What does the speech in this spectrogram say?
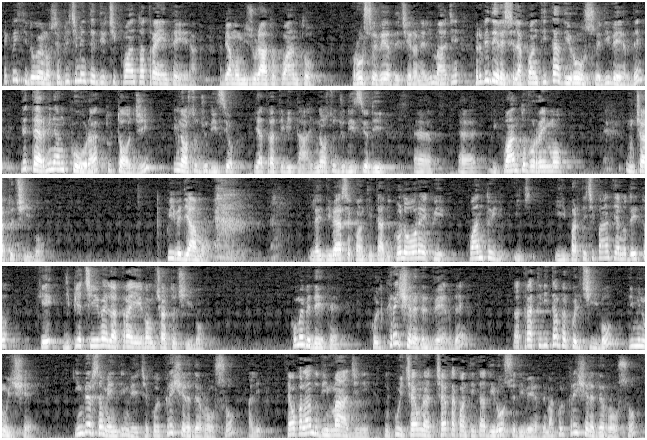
e questi dovevano semplicemente dirci quanto attraente era. Abbiamo misurato quanto rosso e verde c'era nell'immagine per vedere se la quantità di rosso e di verde determina ancora tutt'oggi il nostro giudizio di attrattività, il nostro giudizio di eh, eh, di quanto vorremmo un certo cibo. Qui vediamo le diverse quantità di colore e qui quanto i, i, i partecipanti hanno detto che gli piaceva e l'attraeva un certo cibo. Come vedete, col crescere del verde, l'attrattività per quel cibo diminuisce. Inversamente, invece, col crescere del rosso, Stiamo parlando di immagini in cui c'è una certa quantità di rosso e di verde, ma col crescere del rosso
